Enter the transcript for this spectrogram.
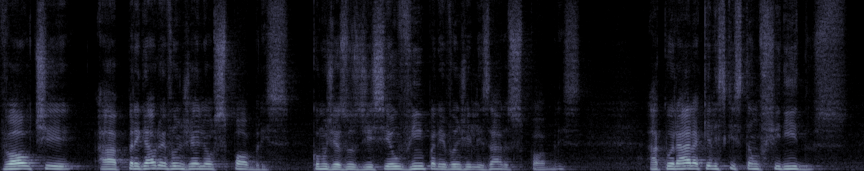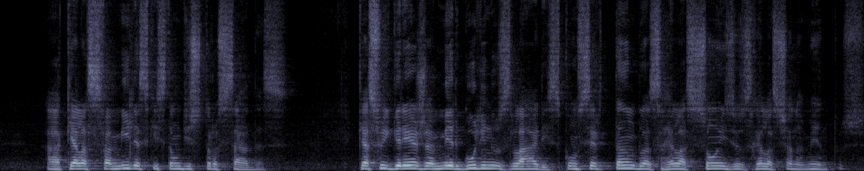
volte a pregar o evangelho aos pobres, como Jesus disse: Eu vim para evangelizar os pobres, a curar aqueles que estão feridos, aquelas famílias que estão destroçadas. Que a sua igreja mergulhe nos lares, consertando as relações e os relacionamentos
